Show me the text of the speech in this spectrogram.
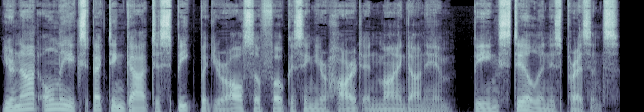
you're not only expecting God to speak but you're also focusing your heart and mind on Him, being still in His presence.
